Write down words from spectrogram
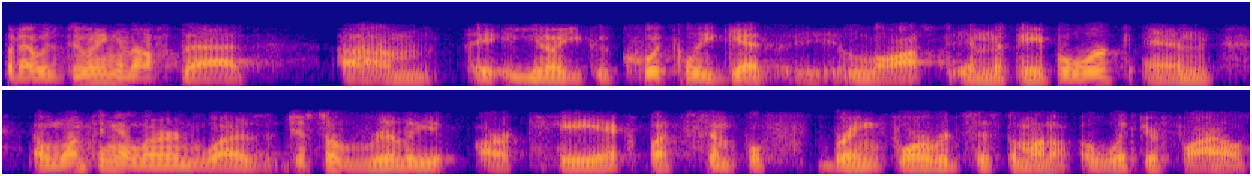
but I was doing enough that um, you know you could quickly get lost in the paperwork. And and one thing I learned was just a really archaic but simple bring forward system on a, with your files.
